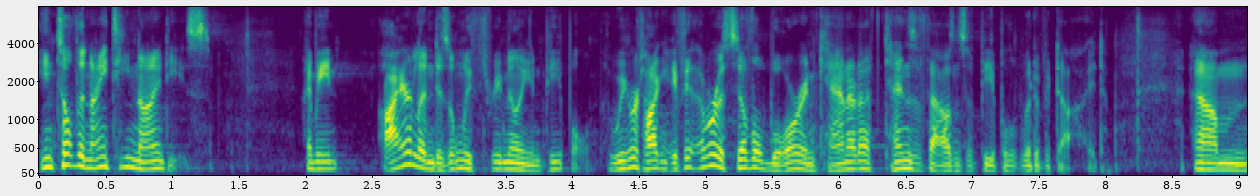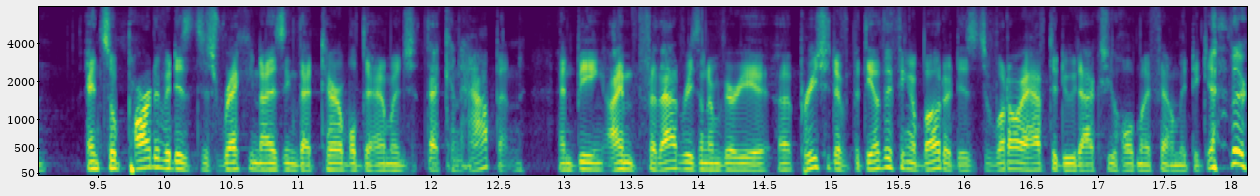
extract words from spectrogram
until the 1990s. I mean, Ireland is only 3 million people. We were talking, if there were a civil war in Canada, tens of thousands of people would have died. Um, and so part of it is just recognizing that terrible damage that can happen and being, I'm, for that reason, I'm very uh, appreciative. But the other thing about it is what do I have to do to actually hold my family together?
